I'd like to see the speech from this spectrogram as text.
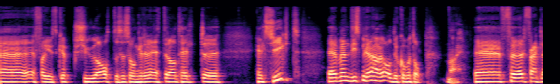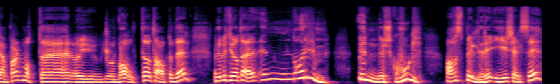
eh, FA Youth Cup sju av åtte sesonger eller et eller annet helt, helt sykt. Men de spillerne har jo aldri kommet opp. Nei. Før Frank Lampard måtte, valgte å ta opp en del. Men det betyr at det er en enorm underskog av spillere i Chelsea,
